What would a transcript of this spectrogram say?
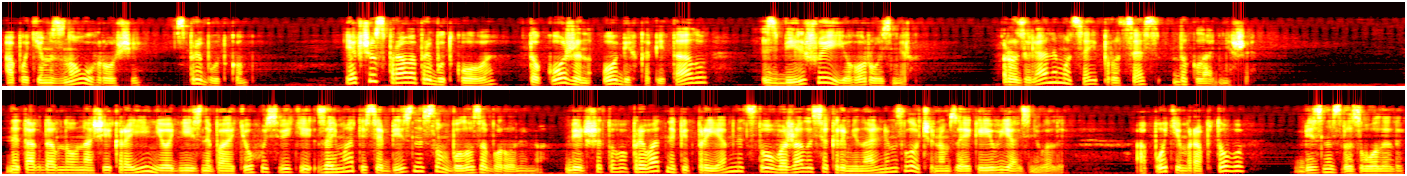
а потім знову гроші з прибутком. Якщо справа прибуткова, то кожен обіг капіталу збільшує його розмір. Розглянемо цей процес докладніше. Не так давно в нашій країні, одній з небагатьох у світі, займатися бізнесом було заборонено. Більше того, приватне підприємництво вважалося кримінальним злочином, за який ув'язнювали. А потім раптово бізнес дозволили.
